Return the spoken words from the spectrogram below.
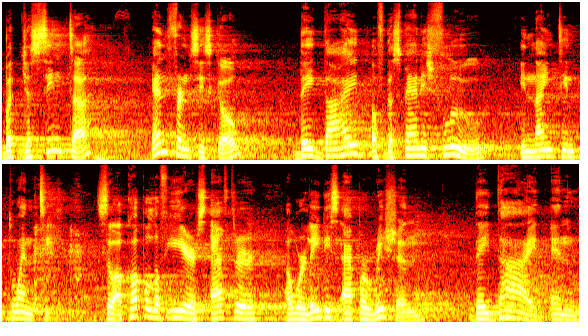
But Jacinta and Francisco, they died of the Spanish flu in 1920. So a couple of years after Our Lady's apparition, they died and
